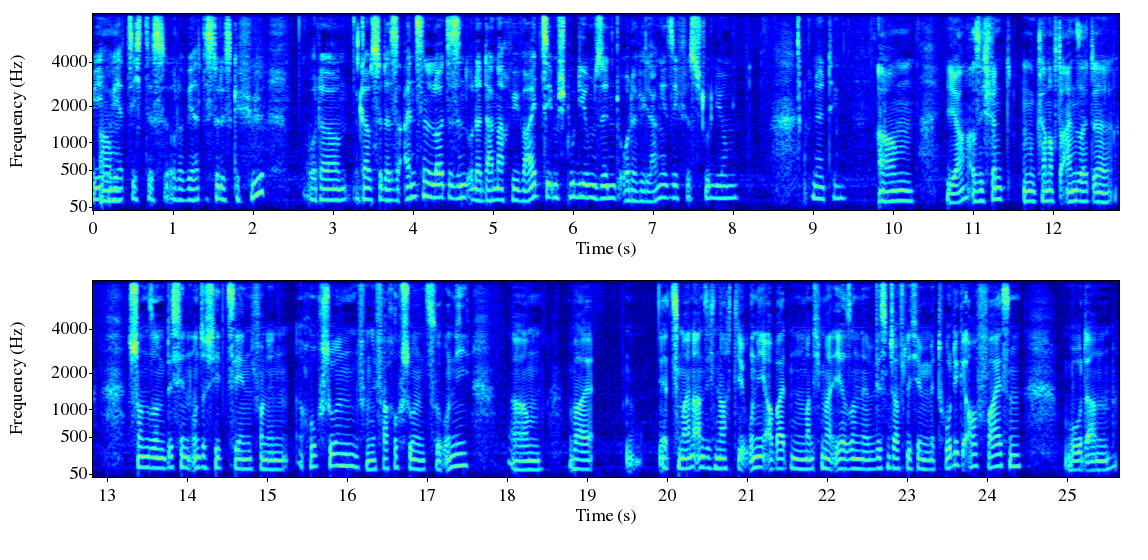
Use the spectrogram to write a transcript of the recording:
Wie, um. wie ähm. hat sich das oder wie hattest du das Gefühl? Oder glaubst du, dass es einzelne Leute sind oder danach, wie weit sie im Studium sind oder wie lange sie fürs Studium benötigen? Ähm, ja, also ich finde, man kann auf der einen Seite schon so ein bisschen Unterschied sehen von den Hochschulen, von den Fachhochschulen zur Uni, ähm, weil jetzt meiner Ansicht nach die Uni-Arbeiten manchmal eher so eine wissenschaftliche Methodik aufweisen, wo dann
